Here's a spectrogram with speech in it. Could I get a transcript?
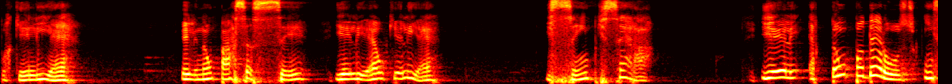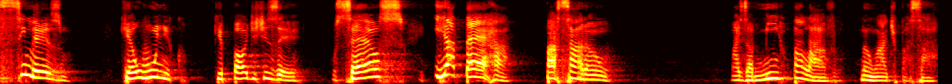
Porque Ele é. Ele não passa a ser, e Ele é o que Ele é. E sempre será. E Ele é tão poderoso em si mesmo, que é o único que pode dizer: os céus e a terra passarão, mas a minha palavra não há de passar.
